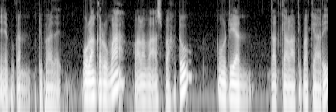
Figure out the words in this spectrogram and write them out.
ya bukan di bawah Pulang ke rumah, falama tu kemudian tatkala di pagi hari,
